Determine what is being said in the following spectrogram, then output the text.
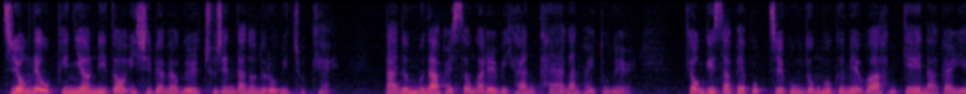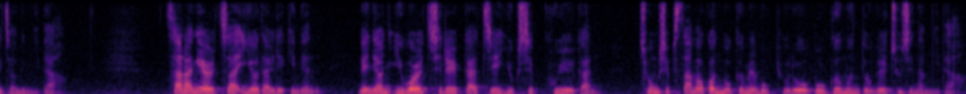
지역 내 오피니언 리더 20여 명을 추진단원으로 위촉해 나눔 문화 활성화를 위한 다양한 활동을 경기사회 복지 공동모금회와 함께해 나갈 예정입니다. 사랑의 열차 이어달리기는 내년 2월 7일까지 69일간 총 13억 원 모금을 목표로 모금 운동을 추진합니다.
